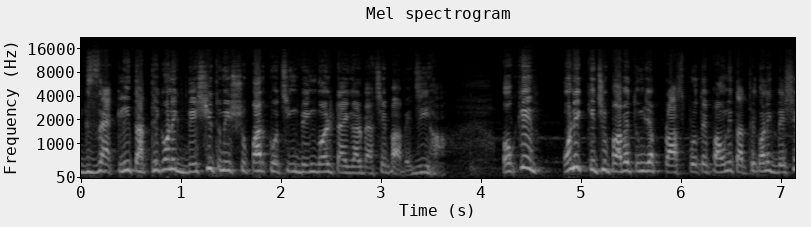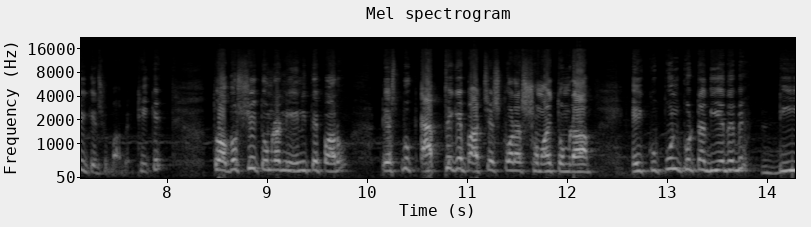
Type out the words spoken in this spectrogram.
এক্স্যাক্টলি তার থেকে অনেক বেশি তুমি সুপার কোচিং বেঙ্গল টাইগার ব্যাচে পাবে। জি হ্যাঁ। ওকে অনেক কিছু পাবে, তুমি যা প্লাস প্রোতে পাওনি, তার থেকে অনেক বেশি কিছু পাবে ঠিক তো অবশ্যই তোমরা নিয়ে নিতে পারো। টেক্সটবুক অ্যাপ থেকে পারচেস করার সময় তোমরা এই কুপন কোডটা দিয়ে দেবে D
